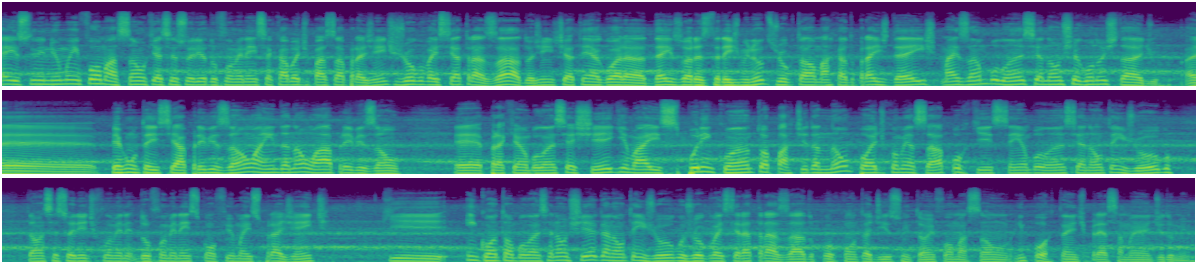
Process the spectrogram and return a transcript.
É isso, nenhuma informação que a assessoria do Fluminense acaba de passar pra gente. O jogo vai ser atrasado. A gente já tem agora 10 horas e 3 minutos. O jogo estava marcado para as 10, mas a ambulância não chegou no estádio. É... Perguntei se há previsão, ainda não há previsão é, para que a ambulância chegue, mas por enquanto a partida não pode começar porque sem ambulância não tem jogo. Então a assessoria Fluminense, do Fluminense confirma isso para a gente, que enquanto a ambulância não chega, não tem jogo, o jogo vai ser atrasado por conta disso. Então informação importante para essa manhã de domingo.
